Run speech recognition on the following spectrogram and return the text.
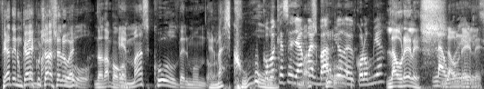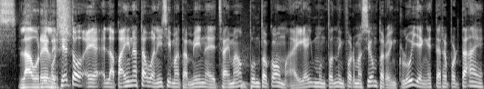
Fíjate, nunca había El escuchado más ese lugar. cool. No, tampoco. El más cool del mundo. El más cool. ¿Cómo es que se llama Más el barrio cool. de Colombia? Laureles. La- Laureles. Laureles. Y por cierto, eh, la página está buenísima también, eh, timeout.com. Ahí hay un montón de información, pero incluyen este reportaje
